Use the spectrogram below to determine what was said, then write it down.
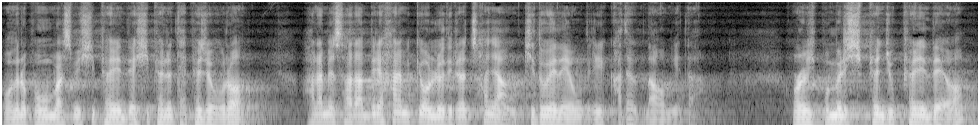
오늘은 본문 말씀이 시편인데 시편은 대표적으로 하나님의 사람들이 하나님께 올려드리는 찬양, 기도의 내용들이 가득 나옵니다. 오늘 본문이 시편 6편인데요.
